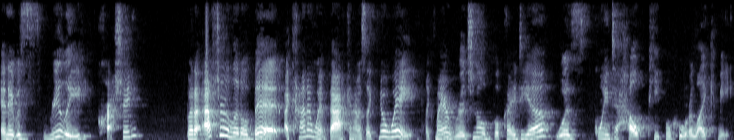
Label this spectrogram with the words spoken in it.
and it was really crushing but after a little bit, I kind of went back and I was like, no, wait, like my original book idea was going to help people who are like me,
